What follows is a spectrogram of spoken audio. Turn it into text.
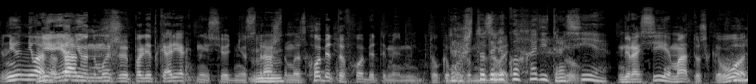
Не, не важно. Не, я Не, мы же политкорректные сегодня, страшно. Мы с хоббитов хоббитами только Да можем что называть. далеко ходить, Россия? И Россия, матушка, вот.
